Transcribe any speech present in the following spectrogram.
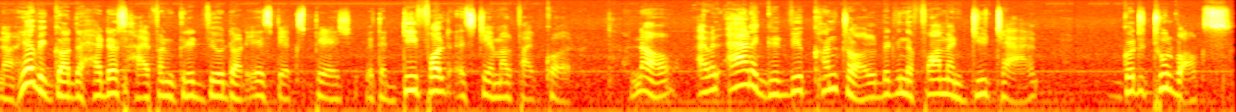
Now here we got the headers hyphen grid view.aspx page with a default HTML5 code. Now I will add a grid view control between the form and div tag. Go to toolbox,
